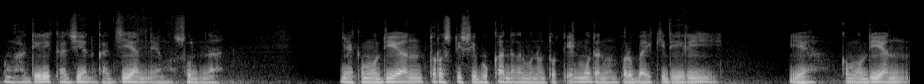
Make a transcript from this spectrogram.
menghadiri kajian-kajian yang sunnah. Ya kemudian terus disibukkan dengan menuntut ilmu dan memperbaiki diri ya kemudian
